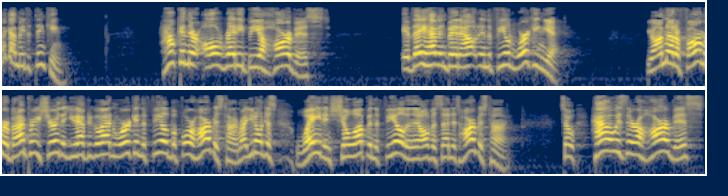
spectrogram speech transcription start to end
That got me to thinking how can there already be a harvest if they haven't been out in the field working yet? You know, I'm not a farmer, but I'm pretty sure that you have to go out and work in the field before harvest time, right? You don't just wait and show up in the field and then all of a sudden it's harvest time. So, how is there a harvest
